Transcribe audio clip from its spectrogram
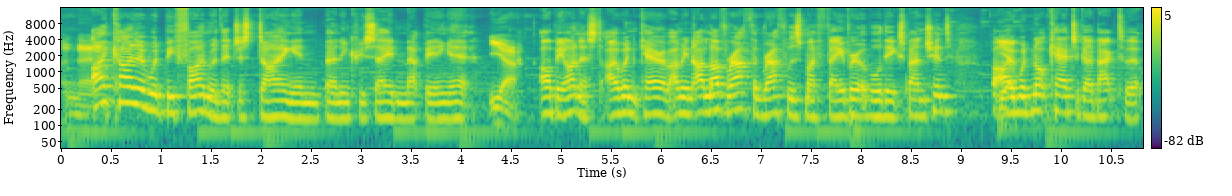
and then I kind of would be fine with it just dying in Burning Crusade and that being it. yeah I'll be honest, I wouldn't care. About, I mean, I love Wrath, and Wrath was my favourite of all the expansions, but I would not care to go back to it.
